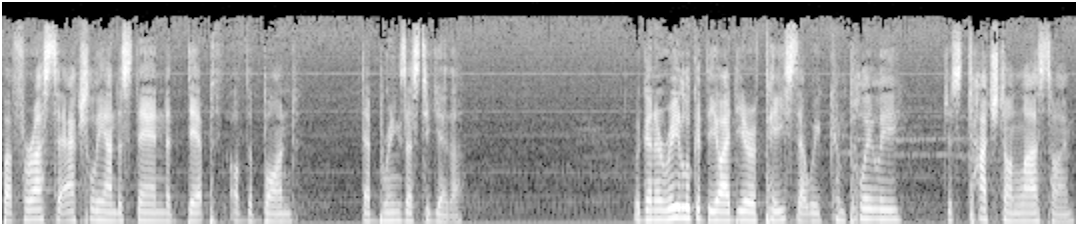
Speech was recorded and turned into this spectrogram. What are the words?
but for us to actually understand the depth of the bond that brings us together. We're going to relook at the idea of peace that we completely just touched on last time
